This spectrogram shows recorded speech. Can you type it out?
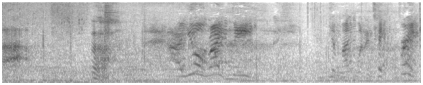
Ah. Are you alright, V? You might want to take a break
